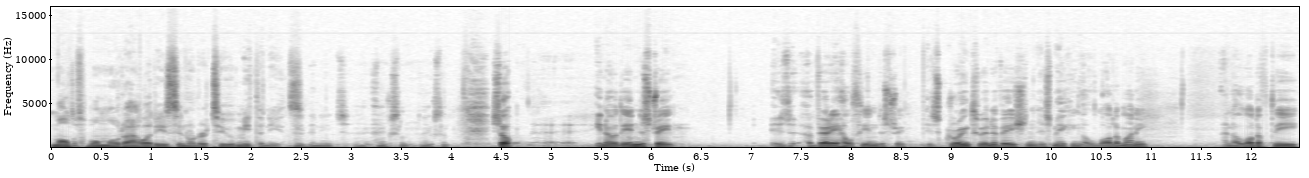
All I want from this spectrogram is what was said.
multiple modalities in order to meet the needs. Meet the needs. Uh, Excellent, excellent. So, uh, you know, the industry is a very healthy industry. It's growing through innovation. It's making a lot of money, and a lot of the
